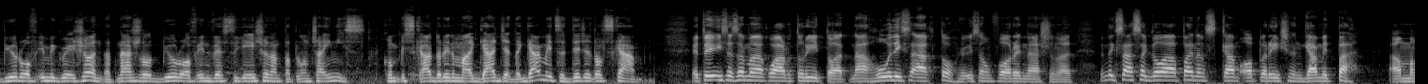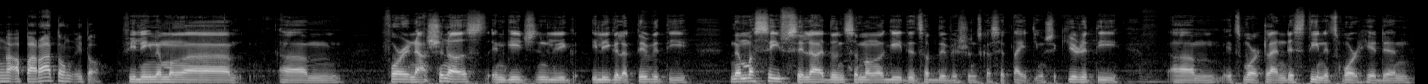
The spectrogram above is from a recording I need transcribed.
Bureau of Immigration at National Bureau of Investigation ang tatlong Chinese. Kumpiskado rin ang mga gadget na gamit sa digital scam. Ito yung isa sa mga kwarto rito at nahuli sa akto yung isang foreign national na nagsasagawa pa ng scam operation gamit pa ang mga aparatong ito. feeling ng mga um, foreign nationals engaged in illeg- illegal activity na mas safe sila dun sa mga gated subdivisions kasi tight yung security, um, it's more clandestine, it's more hidden.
